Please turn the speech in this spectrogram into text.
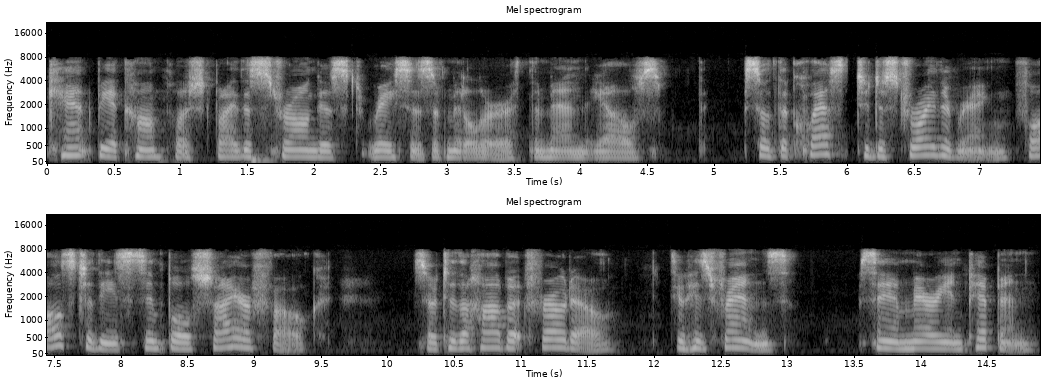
can't be accomplished by the strongest races of Middle Earth, the men, the elves. So the quest to destroy the ring falls to these simple Shire folk so to the hobbit Frodo, to his friends, Sam, Merry, and Pippin,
